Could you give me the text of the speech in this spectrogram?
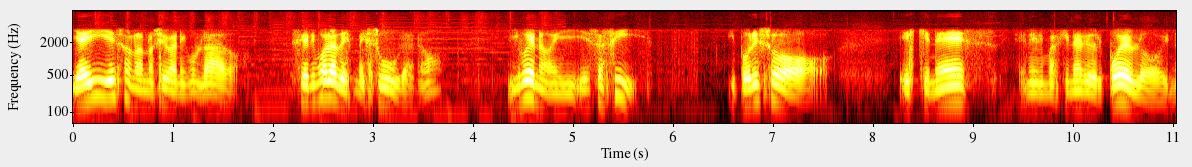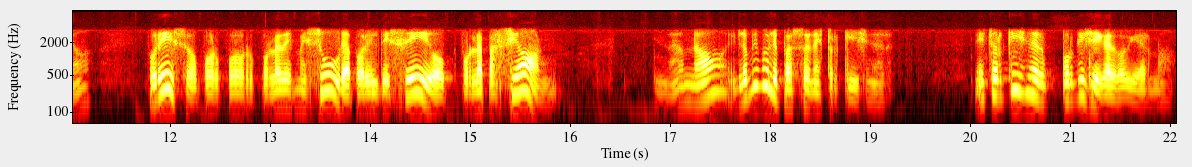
Y ahí eso no nos lleva a ningún lado. Se animó a la desmesura, ¿no? Y bueno, y es así. Y por eso es quien es en el imaginario del pueblo hoy, ¿no? Por eso, por, por, por la desmesura, por el deseo, por la pasión. ¿No? ¿No? Y lo mismo le pasó a Néstor Kirchner. Néstor Kirchner, ¿por qué llega al gobierno?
